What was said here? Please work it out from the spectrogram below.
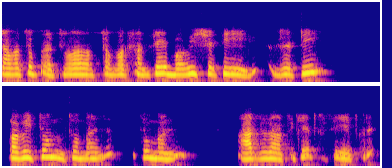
तव तु तव सन्ते भविष्यति झटि भवितुं तुमन् आर्धधातुके प्रत्यये परे।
